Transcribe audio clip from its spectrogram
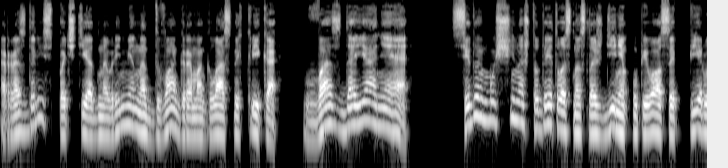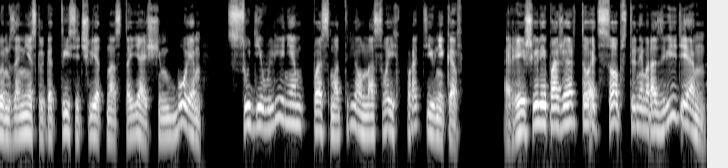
раздались почти одновременно два громогласных крика «Воздаяние!» Седой мужчина, что до этого с наслаждением упивался первым за несколько тысяч лет настоящим боем, с удивлением посмотрел на своих противников. «Решили пожертвовать собственным развитием?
